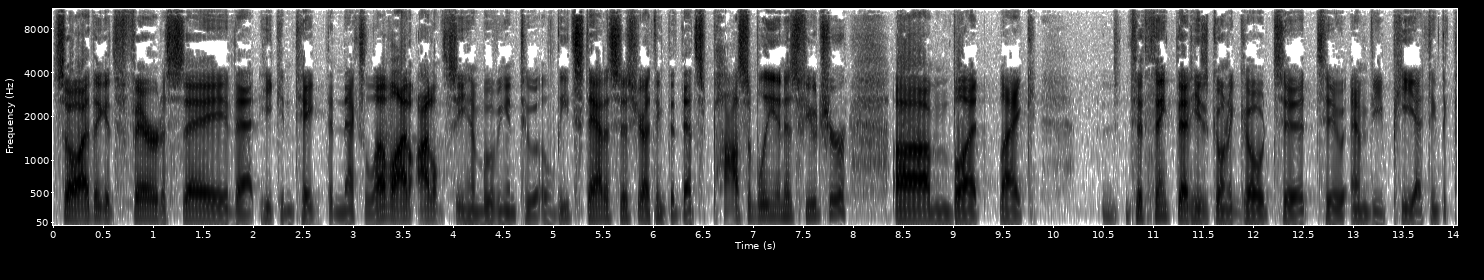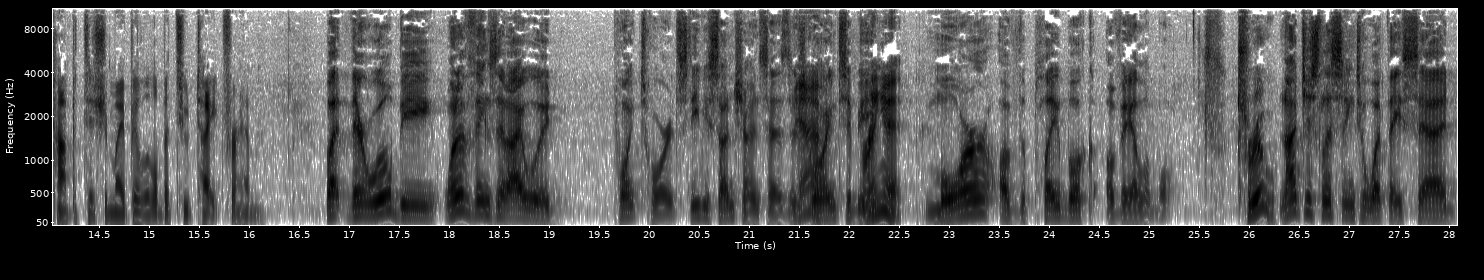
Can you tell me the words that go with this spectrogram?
So I think it's fair to say that he can take the next level. I don't, I don't see him moving into elite status this year. I think that that's possibly in his future, um, but like to think that he's going to go to to MVP, I think the competition might be a little bit too tight for him. But there will be one of the things that I would point towards. Stevie Sunshine says there's Yeah, going to be more of the playbook available. True. Not just listening to what they said.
